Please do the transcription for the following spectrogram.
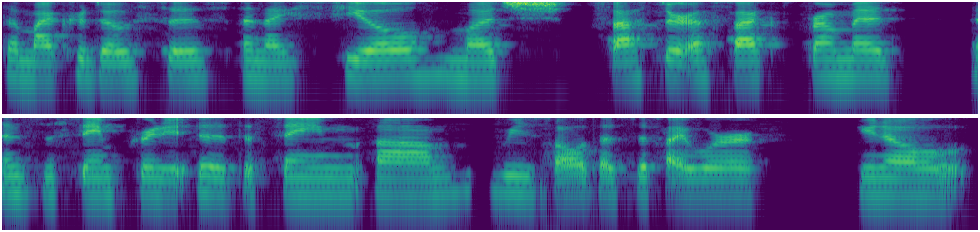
the microdoses, and I feel much faster effect from it and it's the same pretty uh, the same um, result as if I were, you know,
